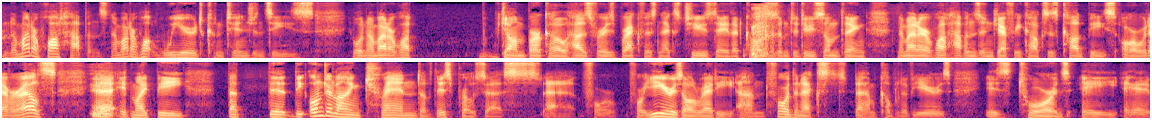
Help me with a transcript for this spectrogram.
no matter what happens, no matter what weird contingencies, well, no matter what John Bercow has for his breakfast next Tuesday that causes him to do something, no matter what happens in Geoffrey Cox's codpiece or whatever else yeah. uh, it might be, the the underlying trend of this process uh, for for years already and for the next um, couple of years is towards a, a,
